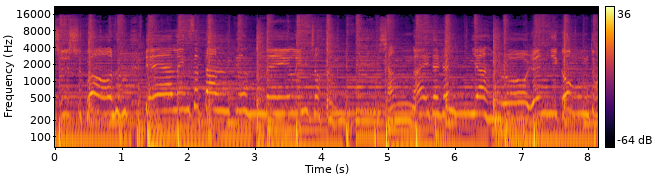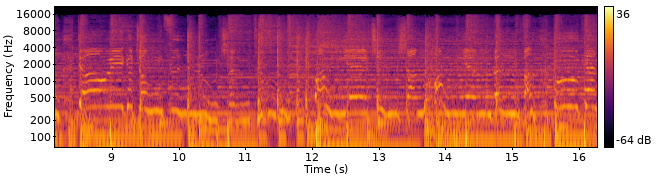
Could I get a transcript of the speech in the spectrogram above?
只是过路，别吝啬打个美丽招呼。相爱的人呀，若愿意共度，丢一颗种子入尘土。荒野之上，红颜奔放，不看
